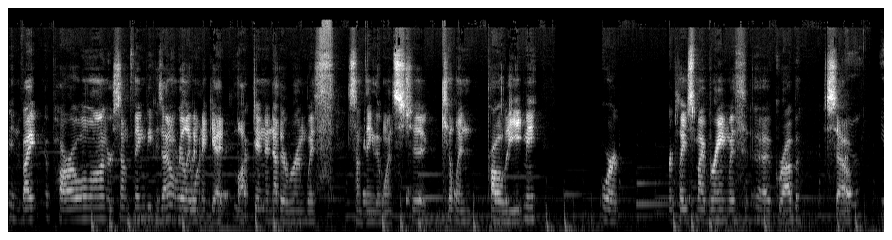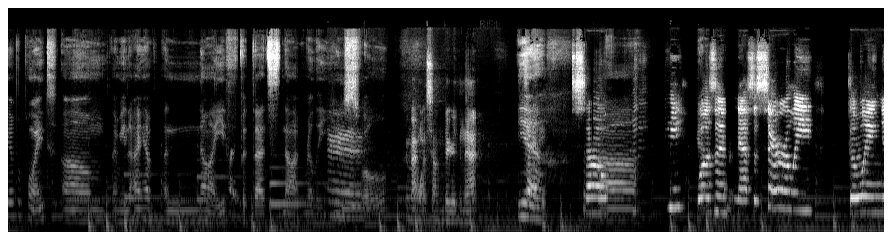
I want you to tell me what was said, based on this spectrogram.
invite Aparro along or something because I don't really want to get locked in another room with something that wants to kill and probably eat me, or replace my brain with uh, grub. So Yeah, you have a point. Um, I mean, I have a knife, but that's not really Eh. useful. we might want something bigger than that. Yeah. So Uh, he wasn't necessarily going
